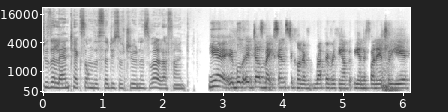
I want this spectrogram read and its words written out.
do the land tax on the 30th of June as well, I find. Yeah, it, well, it does make sense to kind of wrap everything up at the end of financial year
